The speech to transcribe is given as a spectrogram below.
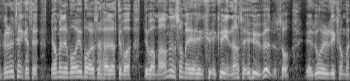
Man kunde tänka sig, ja men det var ju bara så här att det var, det var mannen som är kvinnans huvud. Så då, är det liksom,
